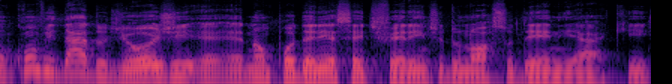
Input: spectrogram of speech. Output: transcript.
Bom, convidado de hoje é, não poderia ser diferente do nosso DNA aqui,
